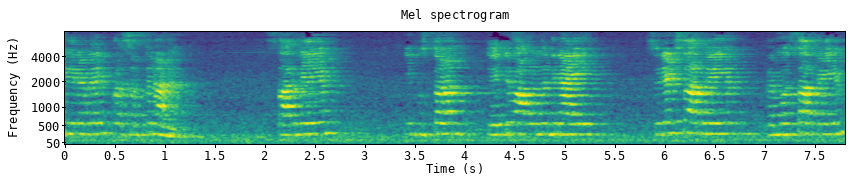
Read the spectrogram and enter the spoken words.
നിലകളിൽ പ്രശസ്തനാണ് സാറിനെയും ഈ പുസ്തകം ഏറ്റുവാങ്ങുന്നതിനായി സുരേഷ് സാറിനെയും പ്രമോദ് സാറിനെയും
